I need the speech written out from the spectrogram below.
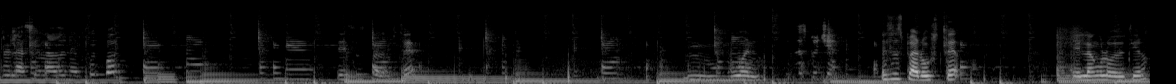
relacionado en el fútbol. ¿Eso es para usted? Mm, bueno. Escuché. ¿Eso es para usted? ¿El ángulo de tiro?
